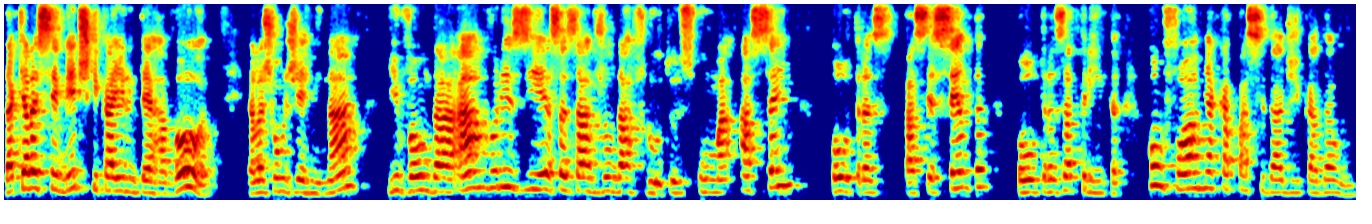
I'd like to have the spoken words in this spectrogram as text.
Daquelas sementes que caíram em terra boa, elas vão germinar, e vão dar árvores, e essas árvores vão dar frutos, uma a 100, outras a 60, outras a 30, conforme a capacidade de cada um.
